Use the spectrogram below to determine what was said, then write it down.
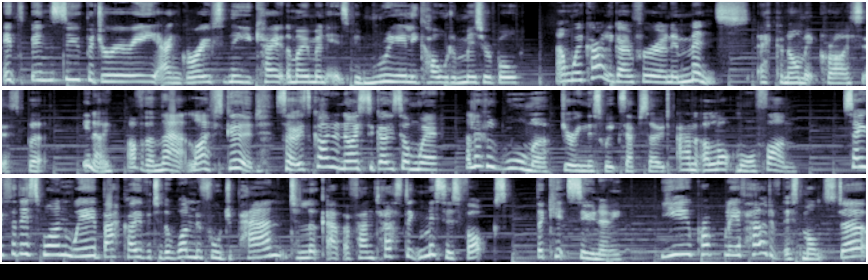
It's been super dreary and gross in the UK at the moment. It's been really cold and miserable, and we're currently going through an immense economic crisis. But, you know, other than that, life's good. So it's kind of nice to go somewhere a little warmer during this week's episode and a lot more fun. So, for this one, we're back over to the wonderful Japan to look at the fantastic Mrs. Fox, the Kitsune. You probably have heard of this monster,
